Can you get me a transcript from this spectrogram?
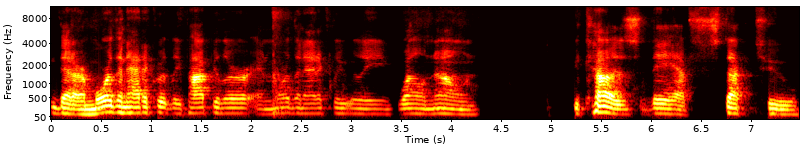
that are more than adequately popular and more than adequately well known because they have stuck to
